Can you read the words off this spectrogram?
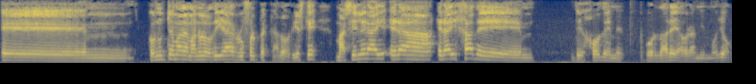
eh, con un tema de Manolo Díaz, Rufo el pescador. Y es que Masiel era, era, era hija de, de joder, me acordaré ahora mismo yo.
